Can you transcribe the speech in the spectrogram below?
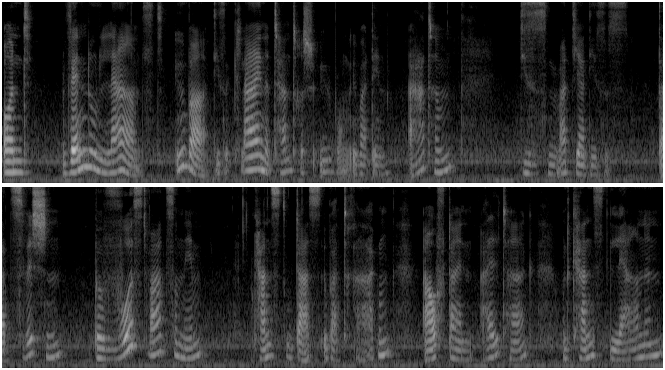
Und wenn du lernst über diese kleine tantrische Übung, über den Atem, dieses Madhya, dieses Dazwischen bewusst wahrzunehmen, kannst du das übertragen auf deinen Alltag und kannst lernen,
